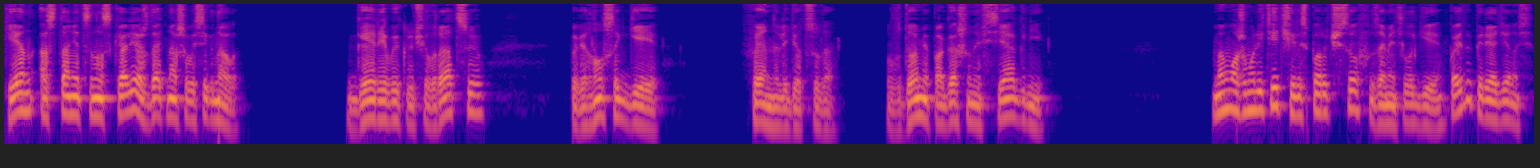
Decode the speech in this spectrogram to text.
Кен останется на скале ждать нашего сигнала». Гэри выключил рацию, повернулся к Гее. «Феннель идет сюда. В доме погашены все огни». «Мы можем улететь через пару часов», — заметила Гея. «Пойду переоденусь».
